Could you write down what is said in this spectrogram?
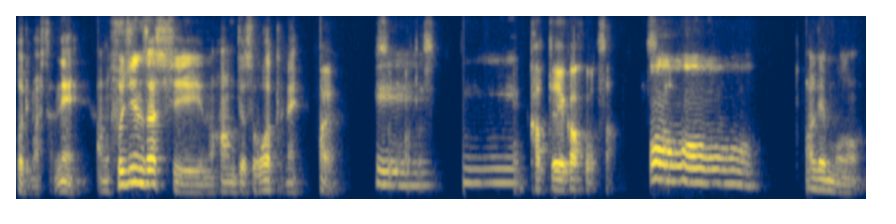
取りましたね。あの、婦人雑誌の反響すごかったね。はい。へそういうことです。へー家庭画報さん。おーあれも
